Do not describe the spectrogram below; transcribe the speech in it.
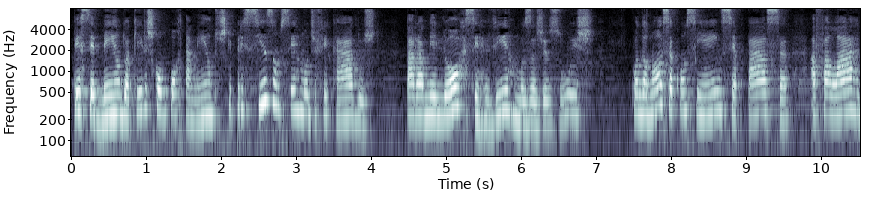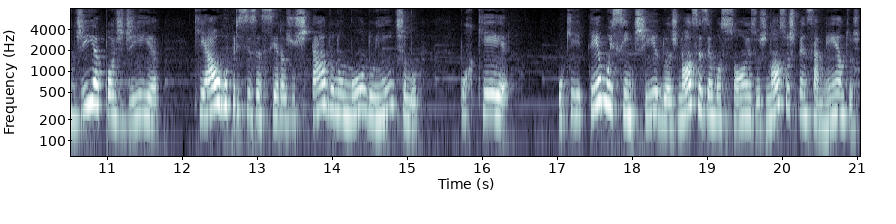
percebendo aqueles comportamentos que precisam ser modificados para melhor servirmos a Jesus, quando a nossa consciência passa a falar dia após dia que algo precisa ser ajustado no mundo íntimo, porque o que temos sentido, as nossas emoções, os nossos pensamentos,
